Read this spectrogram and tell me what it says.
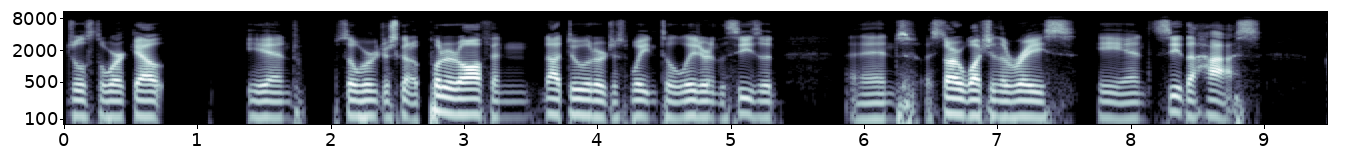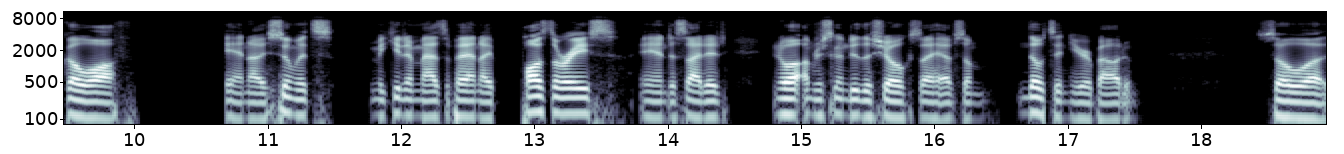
schedules to work out, and so we're just gonna put it off and not do it, or just wait until later in the season. And I started watching the race and see the Haas go off, and I assume it's Nikita Mazepin. I paused the race and decided, you know what, I'm just gonna do the show because I have some notes in here about him. So uh,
